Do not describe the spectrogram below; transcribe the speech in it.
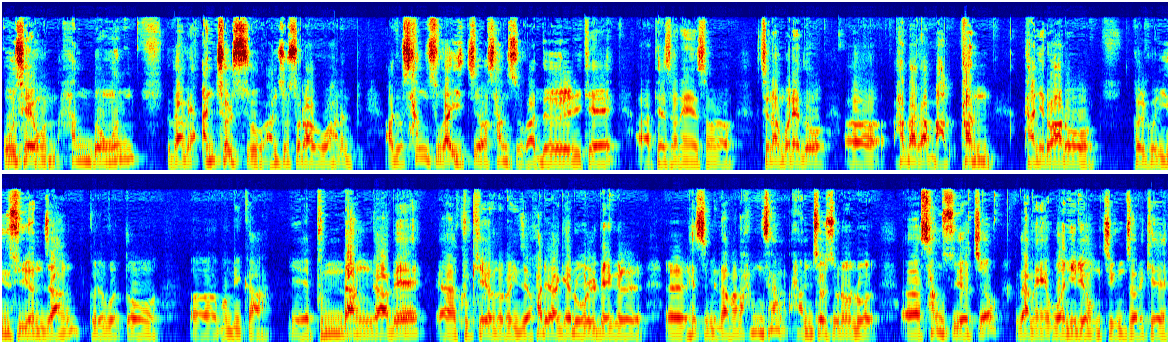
오세훈, 한동훈, 그 다음에 안철수, 안철수라고 하는 아주 상수가 있죠. 상수가 늘 이렇게 아, 대선에서 지난번에도 어, 하다가 막판 단일화로 결국은 인수위원장 그리고 또 어, 뭡니까? 예, 분당갑의 아, 국회의원으로 이제 화려하게 롤백을 어, 했습니다만 항상 안철수는 롤, 어, 상수였죠. 그 다음에 원희룡, 지금 저렇게,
